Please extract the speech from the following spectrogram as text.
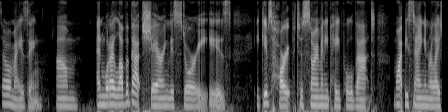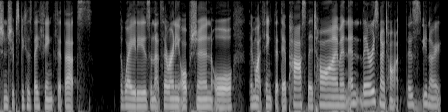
So amazing. Um, and what I love about sharing this story is it gives hope to so many people that might be staying in relationships because they think that that's the way it is and that's their only option, or they might think that they're past their time, and, and there is no time. There's, you know,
